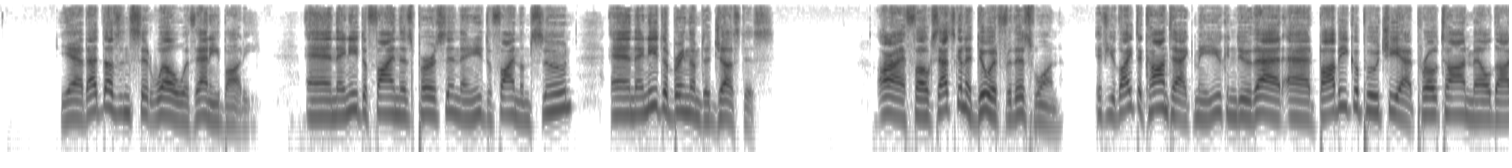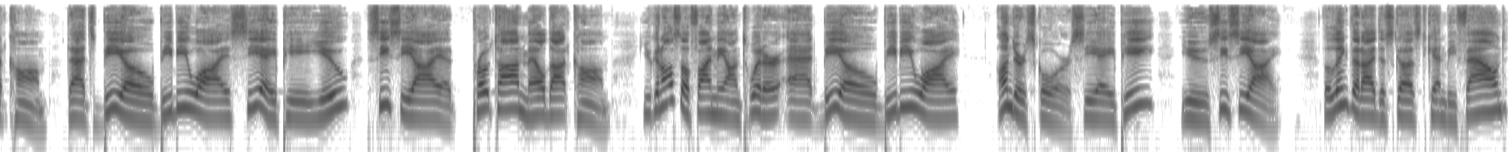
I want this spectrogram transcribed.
Yeah, that doesn't sit well with anybody. And they need to find this person, they need to find them soon, and they need to bring them to justice. All right, folks, that's going to do it for this one. If you'd like to contact me, you can do that at bobbycapucci at protonmail.com. That's B O B B Y C A P U C C I at protonmail.com. You can also find me on Twitter at B-O-B-B-Y underscore C-A-P-U-C-C-I. The link that I discussed can be found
